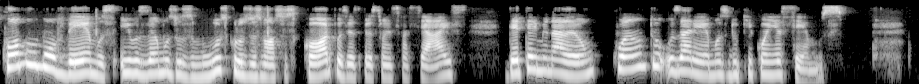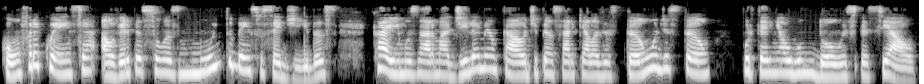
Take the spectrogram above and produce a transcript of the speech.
como movemos e usamos os músculos dos nossos corpos e expressões faciais, determinarão quanto usaremos do que conhecemos. Com frequência, ao ver pessoas muito bem-sucedidas, caímos na armadilha mental de pensar que elas estão onde estão por terem algum dom especial.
